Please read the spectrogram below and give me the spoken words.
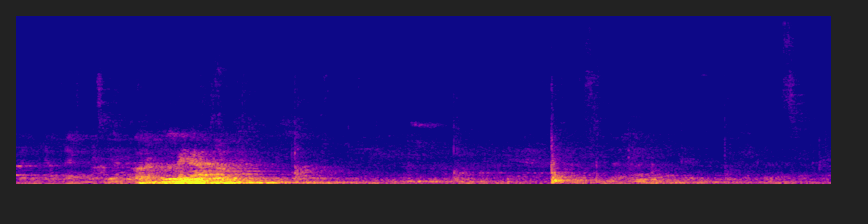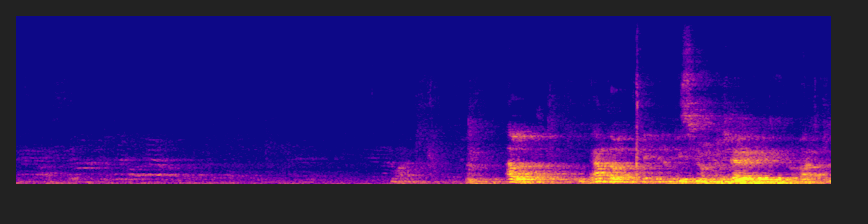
credo che Alberto sia ancora collegato. Allora, intanto è un grandissimo piacere ritrovarci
